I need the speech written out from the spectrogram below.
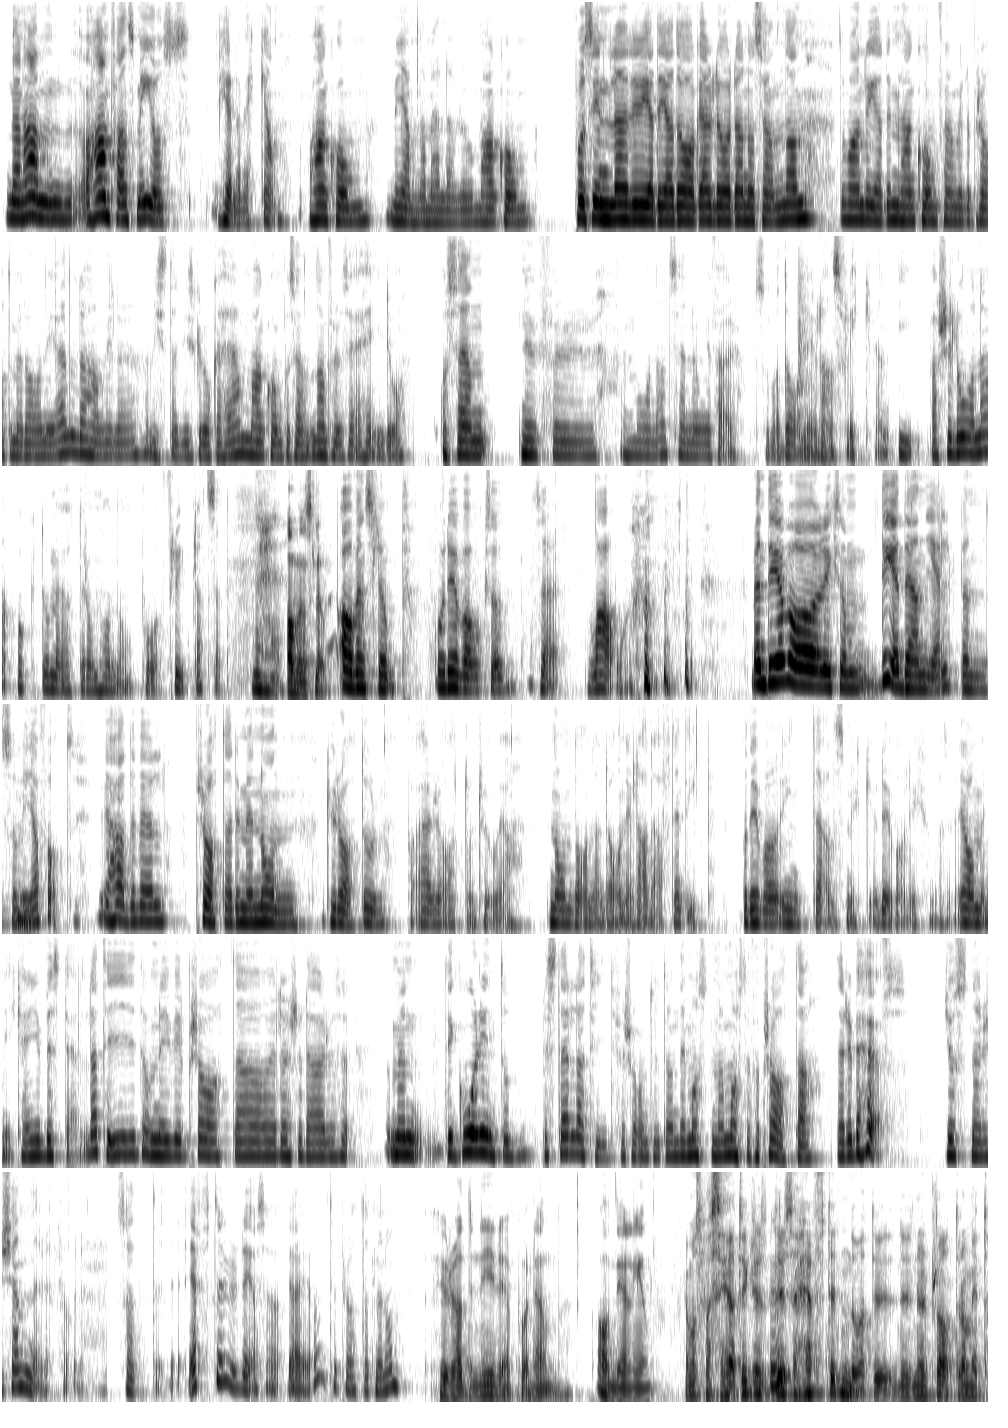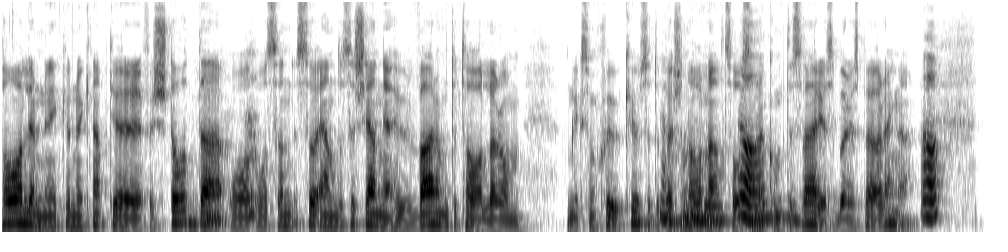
Men han, och han fanns med oss hela veckan. Och han kom med jämna mellanrum. Han kom på sina lediga dagar, lördagen och söndagen. Då var han ledig, men han kom för han ville prata med Daniel. Och han ville, visste att vi skulle åka hem. Han kom på söndagen för att säga hej då. Och sen, nu för en månad sedan ungefär, så var Daniel och hans flickvän i Barcelona. Och då möter de honom på flygplatsen. Nej. Av en slump. Av en slump. Och det var också så här, wow. Men det var liksom, det är den hjälpen som vi har fått. Vi hade väl pratade med någon kurator på R18 tror jag. Någon dag när Daniel hade haft en dipp. Och det var inte alls mycket. Det var liksom, ja men ni kan ju beställa tid om ni vill prata eller sådär. Men det går inte att beställa tid för sånt utan det måste, man måste få prata när det behövs. Just när du känner det för det. Så att efter det så, ja, jag har inte pratat med någon. Hur hade ni det på den avdelningen? Jag måste bara säga, jag tycker det är så häftigt ändå att du, du, när du pratar om Italien, ni kunde knappt göra er förstådda och, och så, så ändå så känner jag hur varmt du talar om liksom sjukhuset och personalen och allt så. Så Ja. när du kom till Sverige så började det spöregna. Ja,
